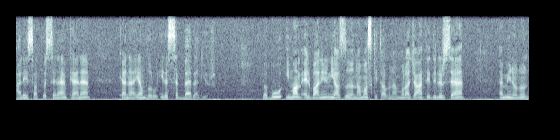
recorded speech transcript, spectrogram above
Aleyhisselatü Vesselam kâne kâne yanzuru ile sebbabe diyor. Ve bu İmam Elbani'nin yazdığı namaz kitabına müracaat edilirse emin olun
